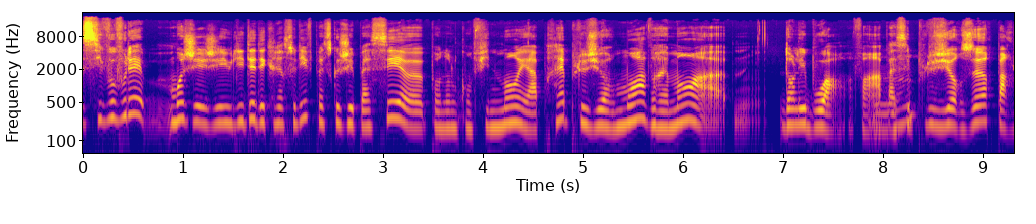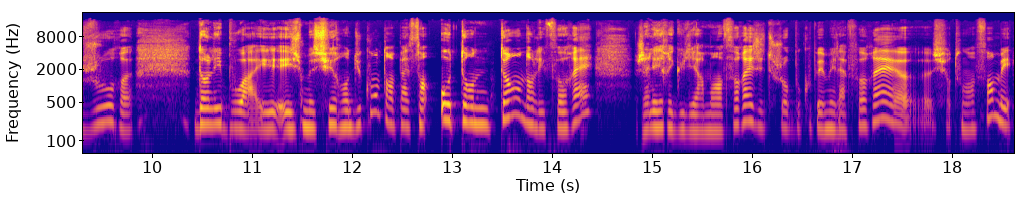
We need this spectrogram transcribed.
Si vous voulez, moi j'ai eu l'idée d'écrire ce livre parce que j'ai passé euh, pendant le confinement et après plusieurs mois vraiment dans les bois, enfin à passer mhm. plusieurs heures par jour dans les bois. Et, je me suis rendu compte en passant autant de temps dans les forêts, j'allais régulièrement en forêt, j'ai toujours beaucoup aimé la forêt, surtout enfant, mais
